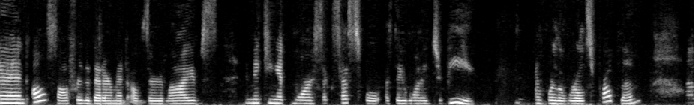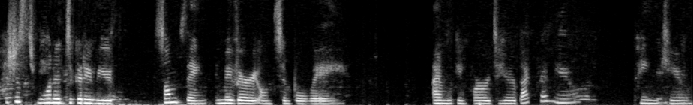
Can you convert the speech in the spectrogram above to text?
and also for the betterment of their lives and making it more successful as they wanted to be. And for the world's problem, I just wanted to contribute something in my very own simple way. I'm looking forward to hear back from you. Thank you.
